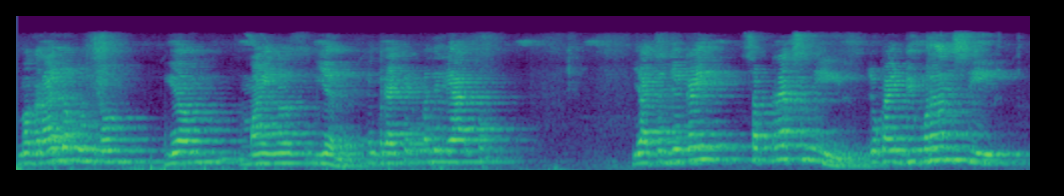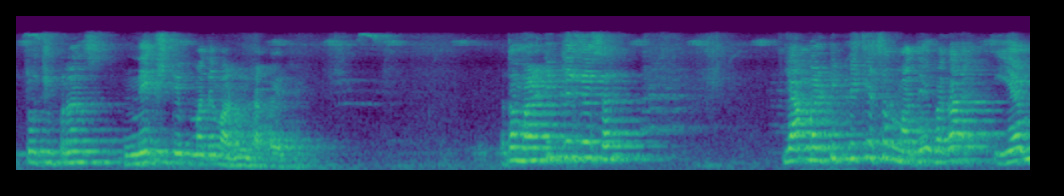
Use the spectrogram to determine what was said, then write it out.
मग राहिलं कोणतं? एम मायनस एन हे ब्रॅकेटमध्ये लिहायचं. याचं जे काही सबट्रॅक्शन येईल जो काही डिफरन्स येईल तो डिफरन्स नेक्स्ट स्टेपमध्ये मांडून टाकायचा. आता मल्टिप्लिकेशन या मल्टिप्लिकेशनमध्ये बघा m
